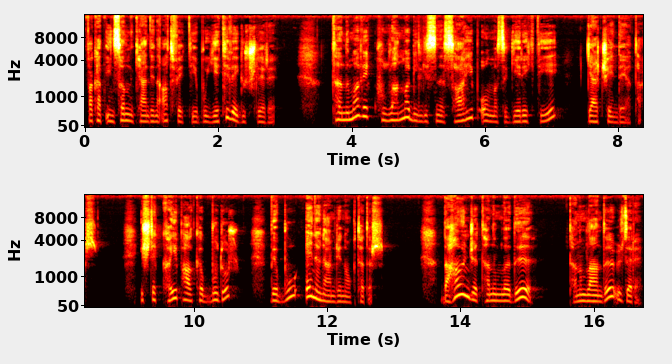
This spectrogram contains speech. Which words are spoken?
fakat insanın kendine atfettiği bu yeti ve güçleri tanıma ve kullanma bilgisine sahip olması gerektiği gerçeğinde yatar. İşte kayıp halka budur ve bu en önemli noktadır. Daha önce tanımladığı, tanımlandığı üzere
